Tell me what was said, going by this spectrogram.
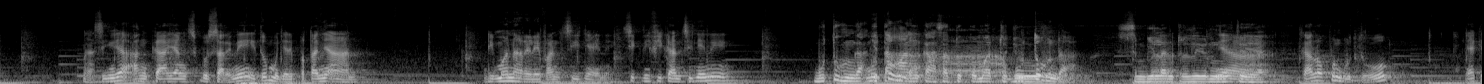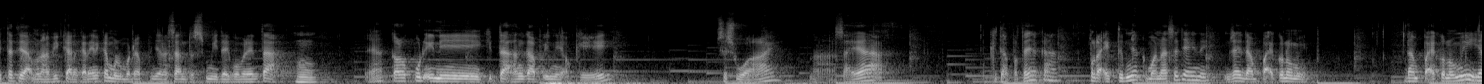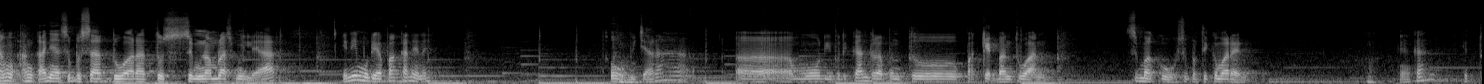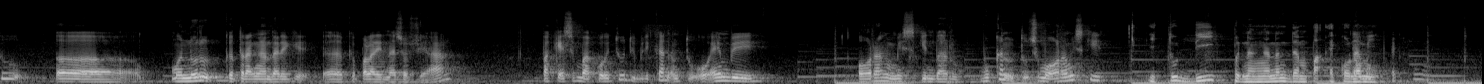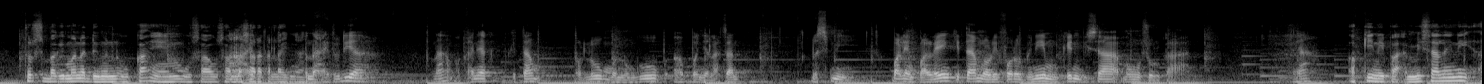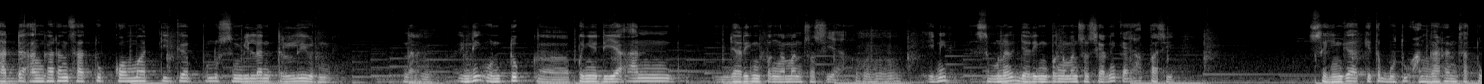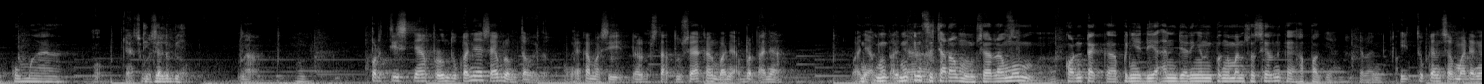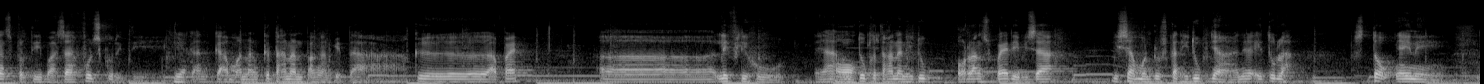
Nah, sehingga angka yang sebesar ini itu menjadi pertanyaan. Di mana relevansinya ini? Signifikansinya ini butuh enggak butuh kita enggak? angka 1,7 butuh enggak? 9 triliun ya, itu ya. Kalaupun butuh, ya kita tidak menafikan karena ini kan belum ada penjelasan resmi dari pemerintah. Hmm. Ya, kalaupun ini kita anggap ini oke, okay, sesuai, nah saya kita pertanyakan per itemnya ke mana saja ini, misalnya dampak ekonomi. Dampak ekonomi yang angkanya sebesar 219 miliar, ini mau diapakan ini? Oh, bicara uh, mau diberikan dalam bentuk paket bantuan sembako seperti kemarin ya kan itu uh, menurut keterangan dari uh, kepala dinas sosial pakai sembako itu diberikan untuk OMB orang miskin baru. Bukan untuk semua orang miskin. Itu di penanganan dampak ekonomi, dampak ekonomi. terus bagaimana dengan UKM usaha-usaha nah, masyarakat itu, lainnya? nah itu dia. Nah makanya kita perlu menunggu uh, penjelasan resmi. Paling-paling kita melalui forum ini mungkin bisa mengusulkan. Ya. Oke nih Pak, misalnya ini ada anggaran 1,39 triliun. Nah, hmm. ini untuk uh, penyediaan jaring pengaman sosial. Hmm. Ini sebenarnya jaring pengaman sosial ini kayak apa sih? Sehingga kita butuh anggaran 1,3 ya, lebih. Nah, hmm. percisnya peruntukannya saya belum tahu itu. Makanya kan masih dalam status saya kan banyak bertanya banyak M mungkin secara umum secara umum konteks uh, penyediaan jaringan pengaman sosial ini kayak apa ya itu kan sama dengan seperti bahasa food security ya. kan keamanan ketahanan pangan kita ke apa ya, uh, livelihood ya oh, untuk okay. ketahanan hidup orang supaya dia bisa bisa meneruskan hidupnya ini itulah stoknya ini.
